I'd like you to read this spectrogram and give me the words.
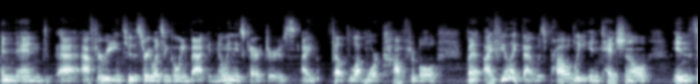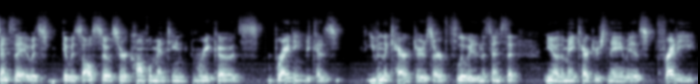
and and uh, after reading through the story once and going back and knowing these characters, I felt a lot more comfortable. But I feel like that was probably intentional in the sense that it was it was also sort of complementing Mariko's writing because even the characters are fluid in the sense that you know the main character's name is Freddie,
